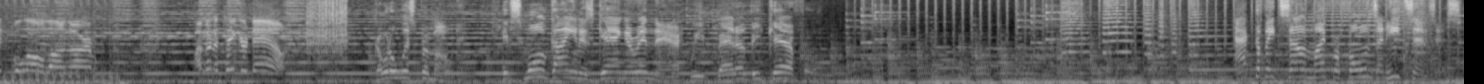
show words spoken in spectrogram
That's the orphanage below, Longarm. I'm gonna take her down. Go to whisper mode. If Small Guy and his gang are in there, we better be careful. Activate sound microphones and heat sensors.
